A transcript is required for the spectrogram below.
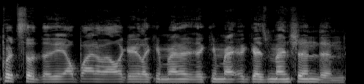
puts the, the albino alligator like you meant like you guys mentioned and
